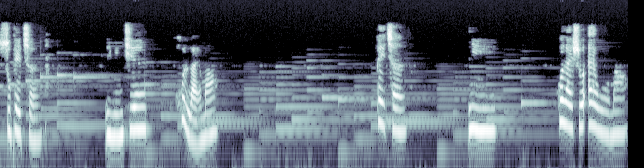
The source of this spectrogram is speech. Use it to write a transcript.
苏佩岑，你明天会来吗？佩岑，你会来说爱我吗？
